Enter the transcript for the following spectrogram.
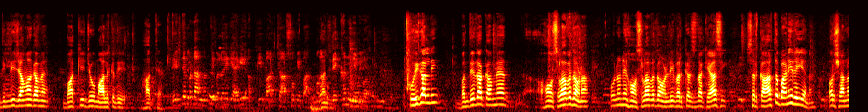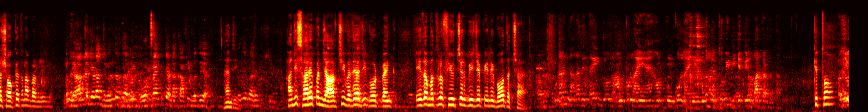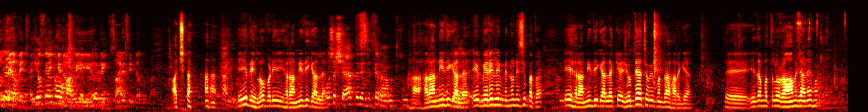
ਦਿੱਲੀ ਜਾਵਾਂਗਾ ਮੈਂ। ਬਾਕੀ ਜੋ ਮਾਲਕ ਦੇ ਹੱਥ ਹੈ। ਦੇਸ਼ ਦੇ ਪ੍ਰਧਾਨ ਮੰਤਰੀ ਵੱਲੋਂ ਇਹ ਕਿਹਾ ਕਿ ਅਬਕੀ ਬਾਰ 400 ਕੇ ਪਾਰ ਮਗਰ। ਦੇਖਣ ਨੂੰ ਨਹੀਂ ਮਿਲਿਆ। ਕੋਈ ਗੱਲ ਨਹੀਂ। ਬੰਦੇ ਦਾ ਕੰਮ ਹੈ ਹੌਸਲਾ ਵਧਾਉਣਾ। ਉਹਨਾਂ ਨੇ ਹੌਸਲਾ ਵਧਾਉਣ ਲਈ ਵਰਕਰਸ ਦਾ ਕਿਹਾ ਸੀ ਸਰਕਾਰ ਤਾਂ ਬਣ ਹੀ ਰਹੀ ਹੈ ਨਾ ਔਰ ਸ਼ਾਨੋ ਸ਼ੌਕਤ ਨਾਲ ਬਣ ਰਹੀ ਹੈ। ਪੰਜਾਬ ਦਾ ਜਿਹੜਾ ਜਲੰਧਰ ਦਾ ਵੀ ਵੋਟ ਬੈਂਕ ਤੁਹਾਡਾ ਕਾਫੀ ਵਧਿਆ। ਹਾਂਜੀ। ਹਾਂਜੀ ਸਾਰੇ ਪੰਜਾਬ 'ਚ ਹੀ ਵਧਿਆ ਜੀ ਵੋਟ ਬੈਂਕ ਇਹਦਾ ਮਤਲਬ ਫਿਊਚਰ ਬੀਜੇਪੀ ਲਈ ਬਹੁਤ ਅੱਛਾ ਹੈ। ਉਹਨਾਂ ਨੇ ਨਾਰਾ ਦਿੱਤਾ ਹੈ ਜੋ ਰਾਮ ਅਯੋਧਿਆ ਵਿੱਚ ਸਾਰੇ ਸੀਟਾਂ ਅੱਛਾ। ਇਹ ਦੇਖ ਲਓ ਬੜੀ ਹੈਰਾਨੀ ਦੀ ਗੱਲ ਹੈ। ਉਸ ਸ਼ਹਿਰ ਦੇ ਵਿੱਚ ਜਿੱਥੇ ਰਾਮ ਹਾਂ ਹੈਰਾਨੀ ਦੀ ਗੱਲ ਹੈ। ਇਹ ਮੇਰੇ ਲਈ ਮੈਨੂੰ ਨਹੀਂ ਸੀ ਪਤਾ। ਇਹ ਹੈਰਾਨੀ ਦੀ ਗੱਲ ਹੈ ਕਿ ਅਯੁੱਧਿਆ 'ਚੋਂ ਵੀ ਬੰਦਾ ਹਾਰ ਗਿਆ। ਤੇ ਇਹਦਾ ਮਤਲਬ ਰਾਮ ਜਾਣੇ ਹੁਣ।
